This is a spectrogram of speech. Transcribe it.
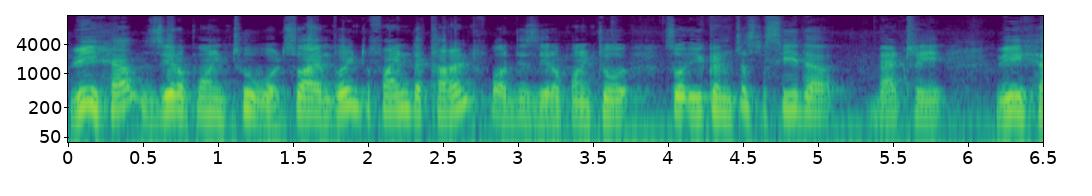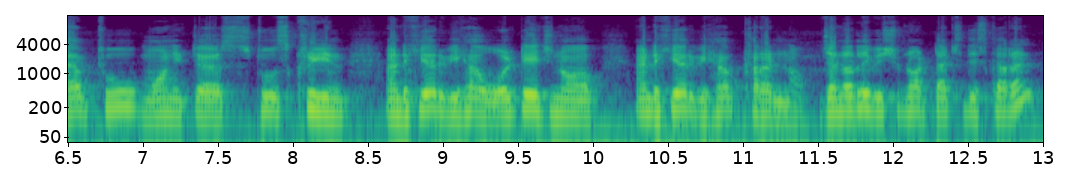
we have 0.2 volts. So I'm going to find the current for this 0.2. So you can just see the battery. We have two monitors, two screen, and here we have voltage knob, and here we have current knob. Generally, we should not touch this current,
